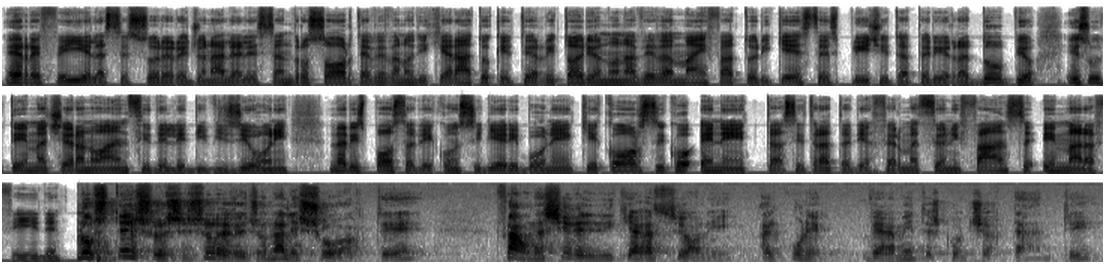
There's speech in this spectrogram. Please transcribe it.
RFI e l'assessore regionale Alessandro Sorte avevano dichiarato dichiarato che il territorio non aveva mai fatto richiesta esplicita per il raddoppio e sul tema c'erano anzi delle divisioni. La risposta dei consiglieri Bonecchi e Corsico è netta, si tratta di affermazioni false e malafede. Lo stesso assessore regionale Sorte fa una serie di dichiarazioni, alcune veramente sconcertanti,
